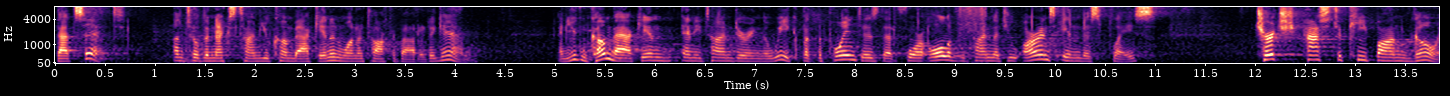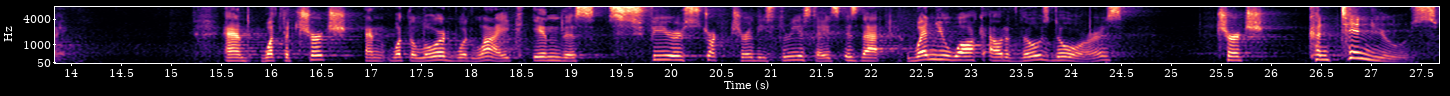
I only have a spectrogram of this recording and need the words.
that's it until the next time you come back in and want to talk about it again. And you can come back in any time during the week, but the point is that for all of the time that you aren't in this place, church has to keep on going. And what the church and what the Lord would like in this sphere structure, these three estates, is that when you walk out of those doors, church continues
